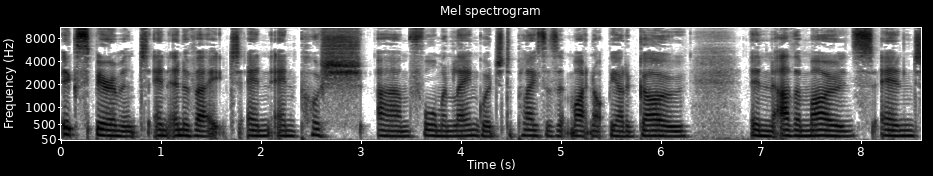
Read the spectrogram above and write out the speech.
experiment and innovate and and push um, form and language to places it might not be able to go in other modes. And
